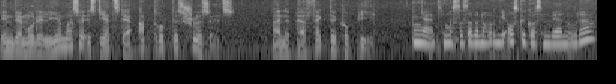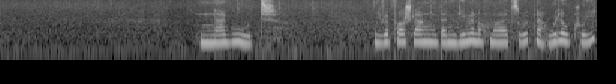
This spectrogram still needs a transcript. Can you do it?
In der Modelliermasse ist jetzt der Abdruck des Schlüssels. Eine perfekte Kopie. Ja, jetzt muss das aber noch irgendwie ausgegossen werden, oder? Na gut. Ich würde vorschlagen, dann gehen wir noch mal zurück nach Willow Creek.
